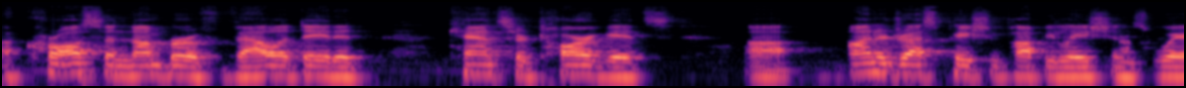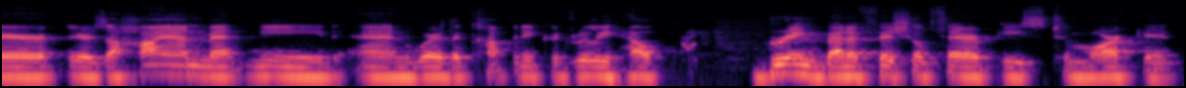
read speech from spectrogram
across a number of validated cancer targets uh, unaddressed patient populations where there's a high unmet need and where the company could really help bring beneficial therapies to market.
